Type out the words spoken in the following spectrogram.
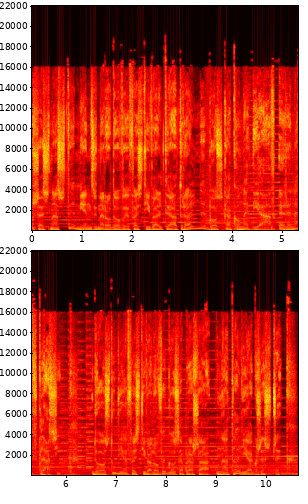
16. Międzynarodowy Festiwal Teatralny Boska Komedia w RMF Classic. Do studia festiwalowego zaprasza Natalia Grzeszczyk.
